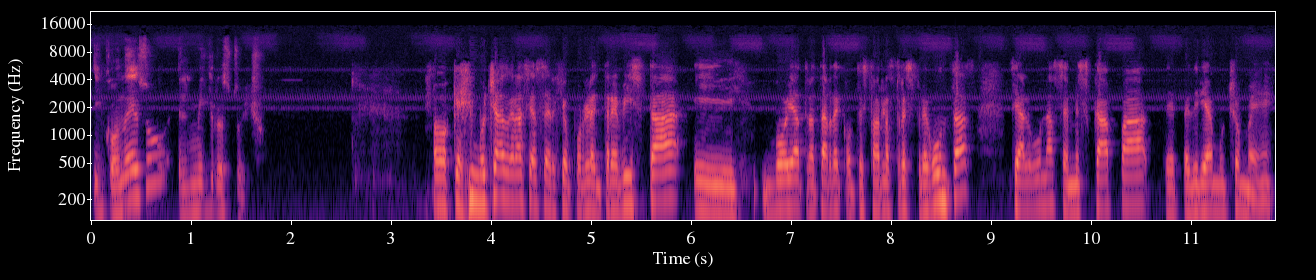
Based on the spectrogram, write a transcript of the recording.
Y con eso el micro es tuyo. Ok, muchas gracias Sergio por la entrevista y voy a tratar de contestar las tres preguntas. Si alguna se me escapa, te pediría mucho me,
